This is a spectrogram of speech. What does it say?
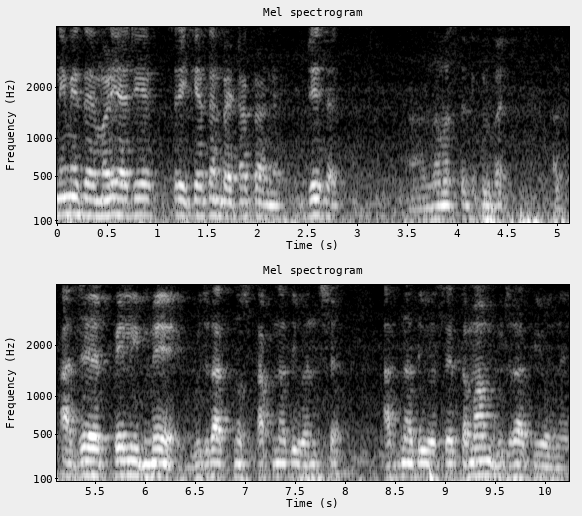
નિમિત્તે મળ્યા છીએ શ્રી કેતનભાઈ ઠક્કરને. જી સાહેબ. નમસ્તે નિકુલભાઈ. આજે પહેલી મે ગુજરાતનો સ્થાપના દિવસ છે. આજના દિવસે તમામ ગુજરાતીઓને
